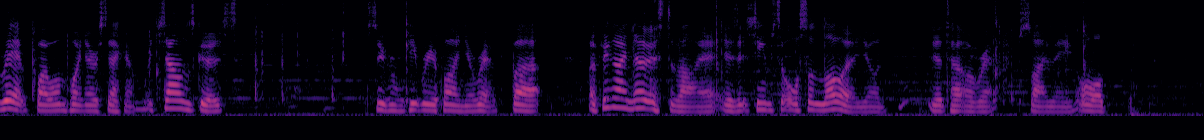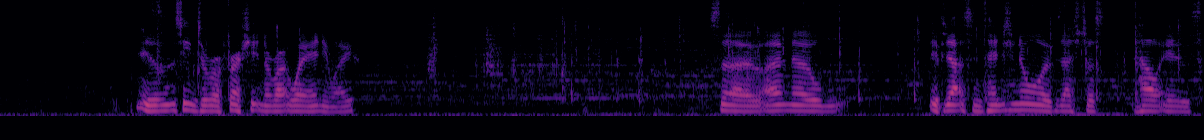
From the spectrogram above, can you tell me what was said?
rip by 1.0 second, which sounds good. So you can keep reapplying your rip, but a thing I noticed about it is it seems to also lower your your total rip slightly, or it doesn't seem to refresh it in the right way anyway. So I don't know if that's intentional or if that's just how it is.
